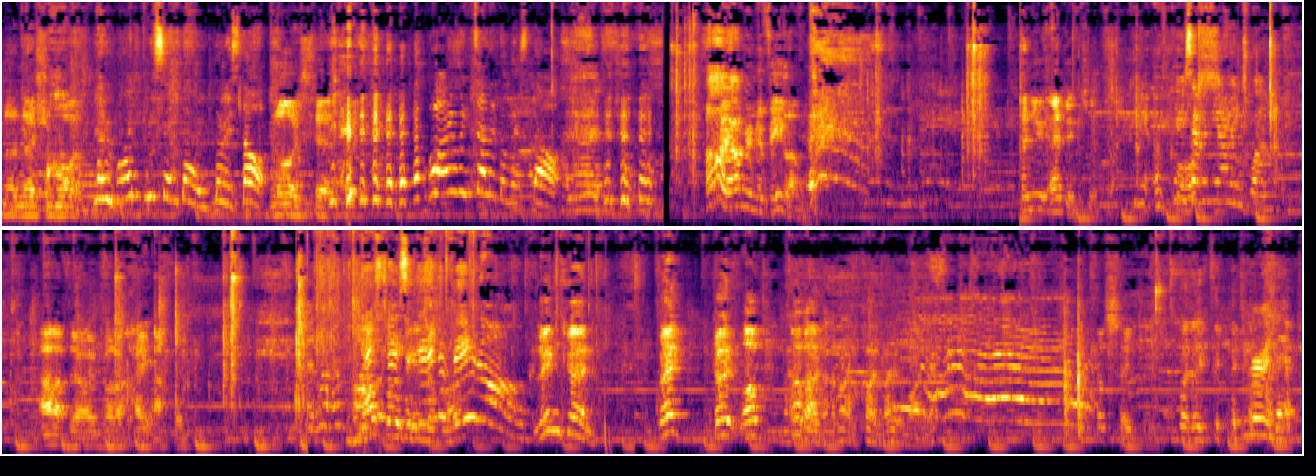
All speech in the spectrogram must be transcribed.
No, nationwide. No, why did we say no? No, it's not. Nice, yeah. Why are we telling them it's not? Hi, I'm in a vlog. Can you edit it? Of course. Who's having the orange one? I'll have the orange one. I hate apple. Let's in the vlog. Lincoln! Greg, go, Rob, come on. Let's see. Ruined it.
